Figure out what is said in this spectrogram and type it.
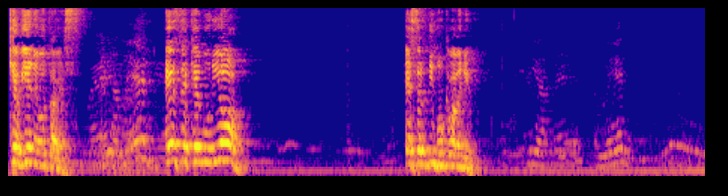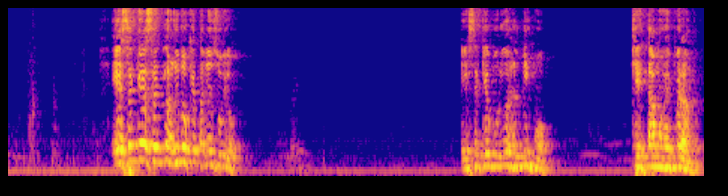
que viene otra vez. Ese que murió es el mismo que va a venir. Ese que es el Dios mismo que también subió. Ese que murió es el mismo que estamos esperando.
